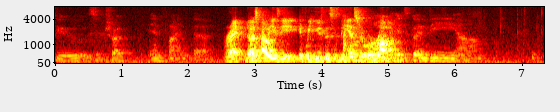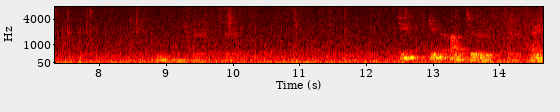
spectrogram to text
to subtract and find the. Right, notice how easy, if we use this as the answer, we're wrong. It's going to be, um. Do you, do you know how to, I mean,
